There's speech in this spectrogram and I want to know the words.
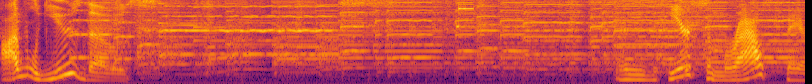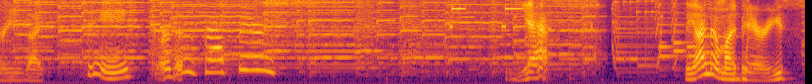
I will use those. And here's some Rawst berries, I think. Are those Rawst berries? Yes. See, I know my berries.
